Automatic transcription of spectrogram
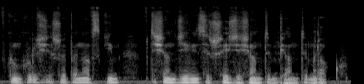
w konkursie chopinowskim w 1965 roku.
